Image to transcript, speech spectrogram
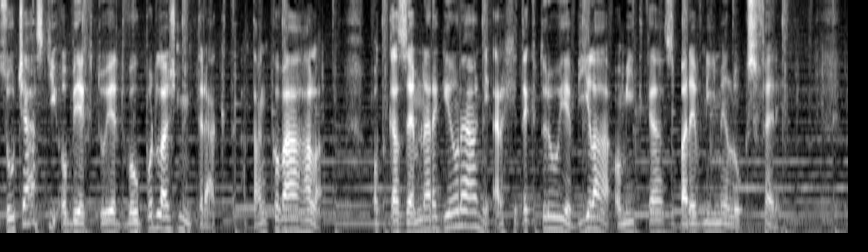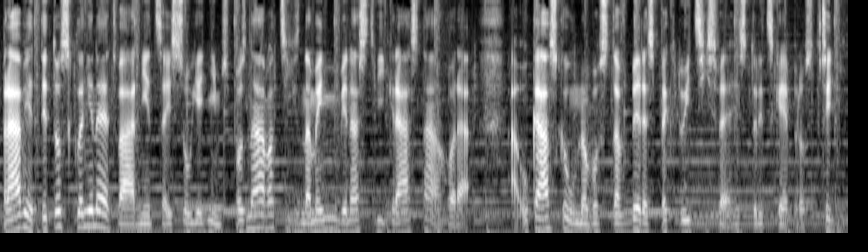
Součástí objektu je dvoupodlažní trakt a tanková hala. Odkazem na regionální architekturu je bílá omítka s barevnými luxfery. právě tyto skleněné tvárnice jsou jedním z poznávacích znamení vinařství Krásná hora a ukázkou novostavby respektující své historické prostředí.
